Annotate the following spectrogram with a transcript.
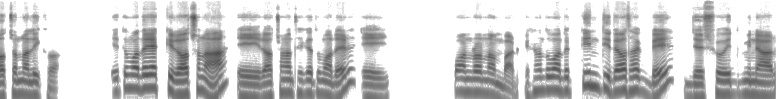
রচনা লিখো। এই তোমাদের একটি রচনা, এই রচনা থেকে তোমাদের এই পনেরো নম্বর। এখানে তোমাদের তিনটি দেওয়া থাকবে, যে শহীদ মিনার,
